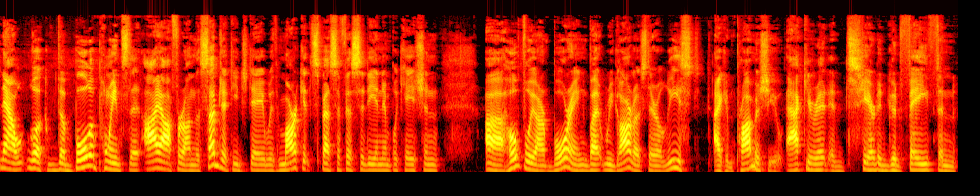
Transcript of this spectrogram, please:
now, look, the bullet points that I offer on the subject each day with market specificity and implication uh, hopefully aren't boring, but regardless, they're at least, I can promise you, accurate and shared in good faith and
